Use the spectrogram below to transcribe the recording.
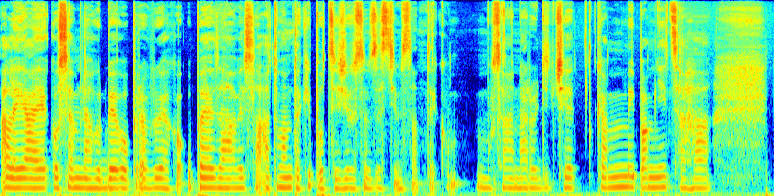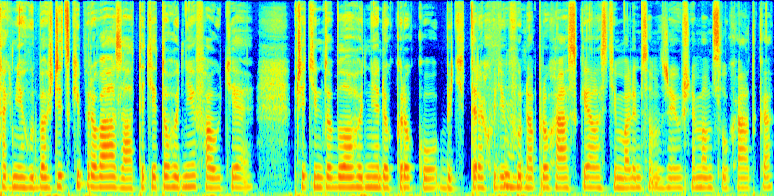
ale já jako jsem na hudbě opravdu jako úplně závislá a to mám taky pocit, že už jsem se s tím snad jako musela narodit, že kam mi paměť sahá, tak mě hudba vždycky provázá. Teď je to hodně v autě, předtím to bylo hodně do kroku, byť teda chodím hmm. furt na procházky, ale s tím malým samozřejmě už nemám sluchátka.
